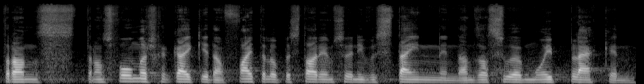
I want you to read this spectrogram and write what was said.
trans transformers gekyk het dan fight hulle op 'n stadium so in die woestyn en dan's daar so 'n mooi plek en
